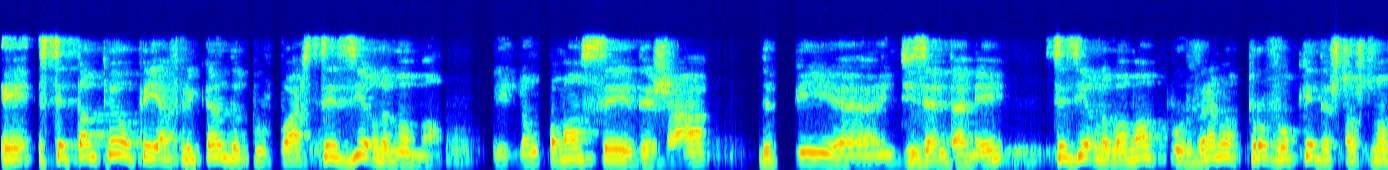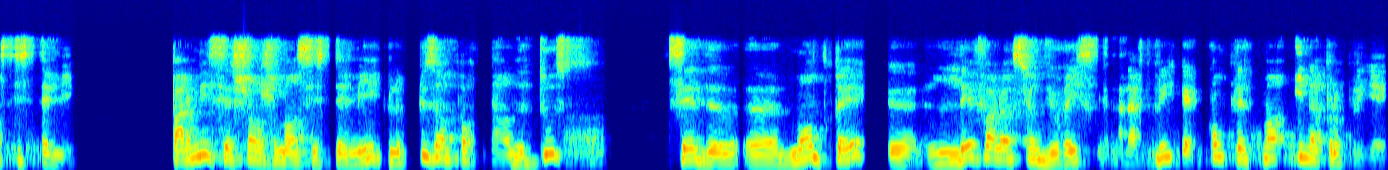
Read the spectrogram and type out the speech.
Et c'est un peu aux pays africains de pouvoir saisir le moment. Ils l'ont commencé déjà depuis euh, une dizaine d'années, saisir le moment pour vraiment provoquer des changements systémiques. Parmi ces changements systémiques, le plus important de tous, c'est de euh, montrer que l'évaluation du risque en Afrique est complètement inappropriée.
